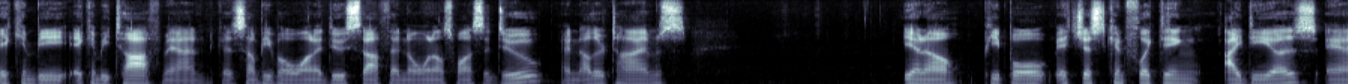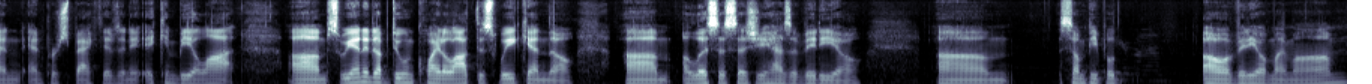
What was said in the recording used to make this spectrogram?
it can be it can be tough, man, because some people want to do stuff that no one else wants to do, and other times, you know, people it's just conflicting ideas and and perspectives, and it, it can be a lot. Um, so we ended up doing quite a lot this weekend, though. Um, Alyssa says she has a video. Um, some people, oh, a video of my mom.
